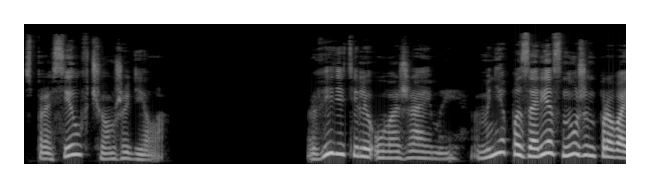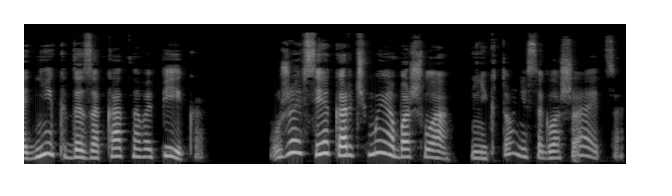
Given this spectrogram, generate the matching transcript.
спросил, в чем же дело. «Видите ли, уважаемый, мне позарез нужен проводник до закатного пика. Уже все корчмы обошла, никто не соглашается.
